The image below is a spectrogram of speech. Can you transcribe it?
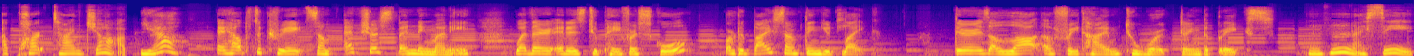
a part-time job. Yeah, it helps to create some extra spending money, whether it is to pay for school or to buy something you'd like. There is a lot of free time to work during the breaks. 嗯，I see.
